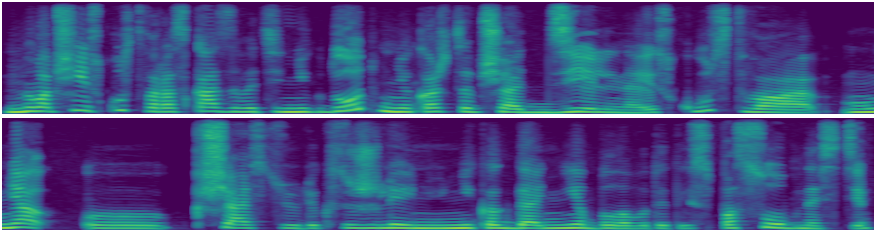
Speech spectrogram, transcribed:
Ну, вообще искусство рассказывать анекдот, мне кажется, вообще отдельное искусство. У меня, э, к счастью или к сожалению, никогда не было вот этой способности,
